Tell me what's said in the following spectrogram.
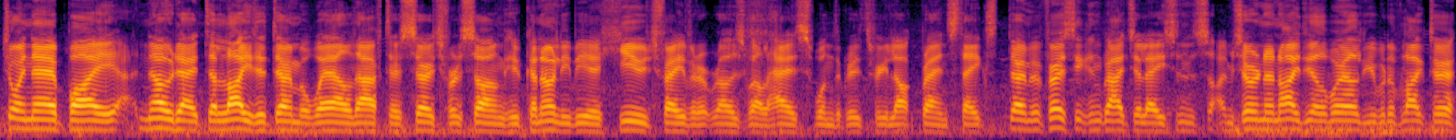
Joined now by no doubt delighted Dermot Weld after Search for a Song, who can only be a huge favourite at Rosewell House, won the Group 3 Loughbrown Stakes. Dermot, firstly, congratulations. I'm sure in an ideal world you would have liked to,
